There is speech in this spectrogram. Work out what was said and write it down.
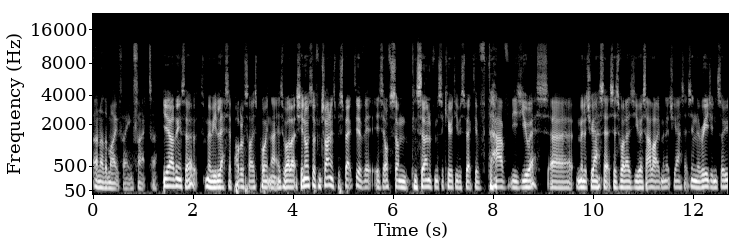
another motivating factor. Yeah, I think it's a maybe less a publicized point that as well. Actually, and also from China's perspective, it is of some concern from a security perspective to have these U.S. Uh, military assets as well as U.S. allied military assets in the region. So,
